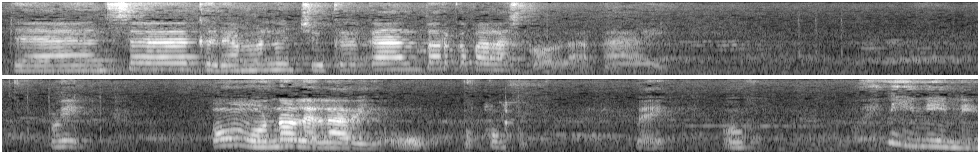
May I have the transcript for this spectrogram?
Dan segera menuju ke kantor kepala sekolah. Baik. Wih. Oh, mono lari. Oh, oh, oh, oh, baik. Oh, ini, ini, ini.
